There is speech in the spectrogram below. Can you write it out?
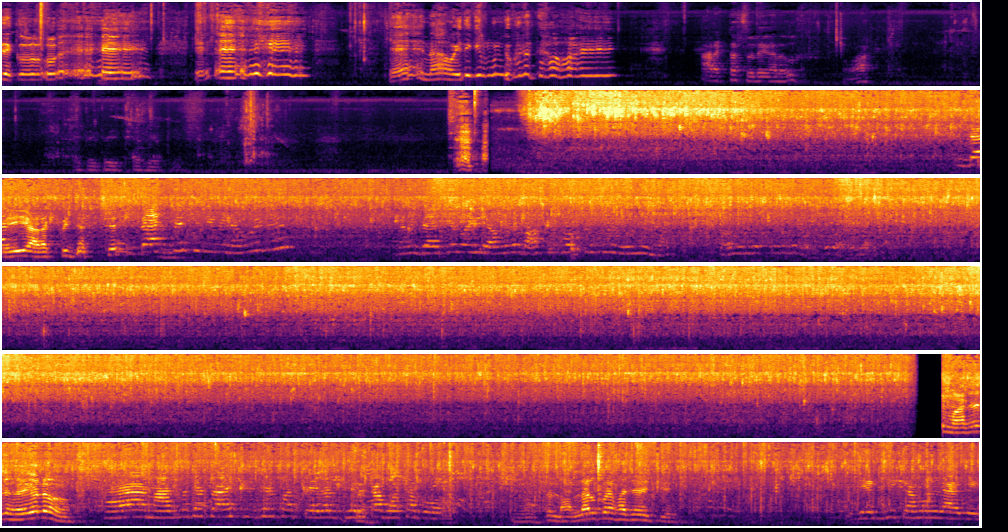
দেখো ওইদিকে মুন্ডু ঘোরাতে হয়। আরেকটা চলে গেল উফ, বাবা। এটাই তো ইচ্ছা আছে এই আর এক পিস যাচ্ছে মাছ ভাজা হয়ে গেল হ্যাঁ মাছ ভাজা এবার বসাবো। তো লাল লাল করে ভাজা হয়েছে। দেখবি কেমন লাগে।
